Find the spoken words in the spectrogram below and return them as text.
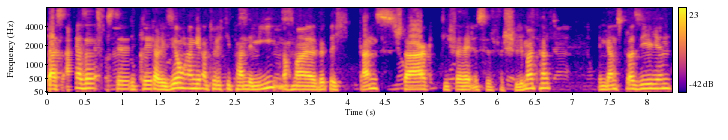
dass einerseits, was die Prekarisierung angeht, natürlich die Pandemie nochmal wirklich ganz stark die Verhältnisse verschlimmert hat in ganz Brasilien.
